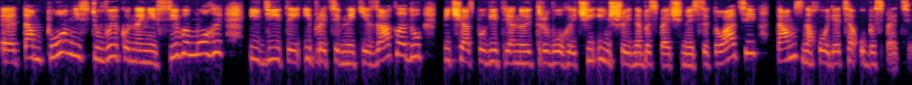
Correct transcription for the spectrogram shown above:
Е, Там повністю виконані всі вимоги, і діти, і працівники закладу під час повітряної тривоги чи іншої небезпечної ситуації там знаходяться у безпеці.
